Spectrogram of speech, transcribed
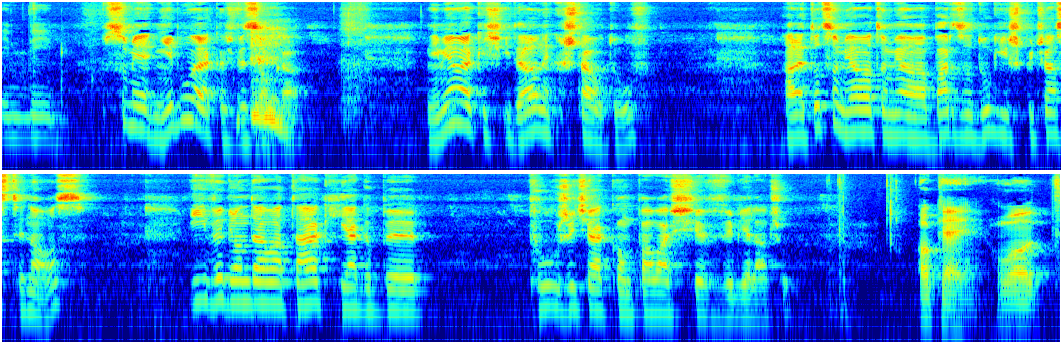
Indeed. w sumie nie była jakaś wysoka, nie miała jakichś idealnych kształtów, ale to co miała, to miała bardzo długi, szpiczasty nos i wyglądała tak, jakby pół życia kąpała się w wybielaczu. Okay, what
